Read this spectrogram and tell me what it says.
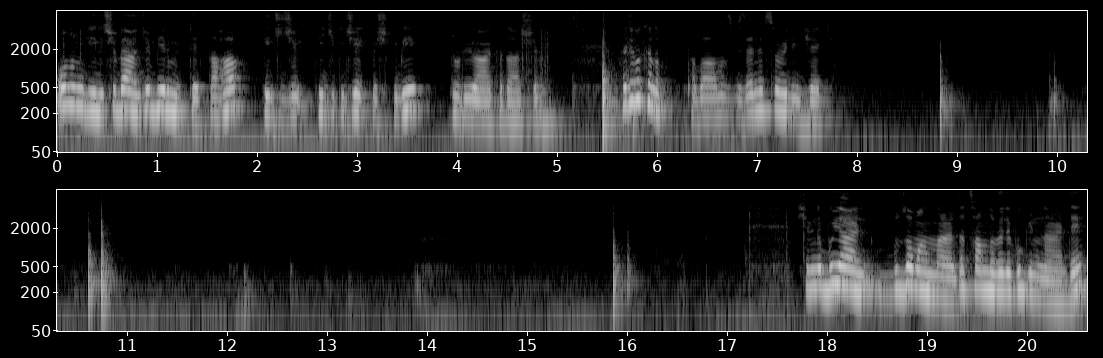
Onun gelişi bence bir müddet daha geçici, gecikecekmiş gibi duruyor arkadaşlarım. Hadi bakalım tabağımız bize ne söyleyecek? Şimdi bu yer bu zamanlarda tam da böyle bugünlerde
